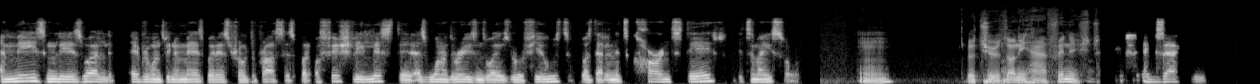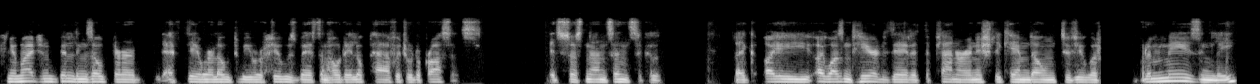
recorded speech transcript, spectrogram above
Amazingly, as well, everyone's been amazed by this throughout the process, but officially listed as one of the reasons why it was refused was that in its current state, it's an eyesore. Mm. But sure, it's only half finished. Exactly. Can you imagine buildings out there if they were allowed to be refused based on how they looked halfway through the process? It's just nonsensical. Like I, I wasn't here the day that the planner initially came down to view it, but amazingly,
